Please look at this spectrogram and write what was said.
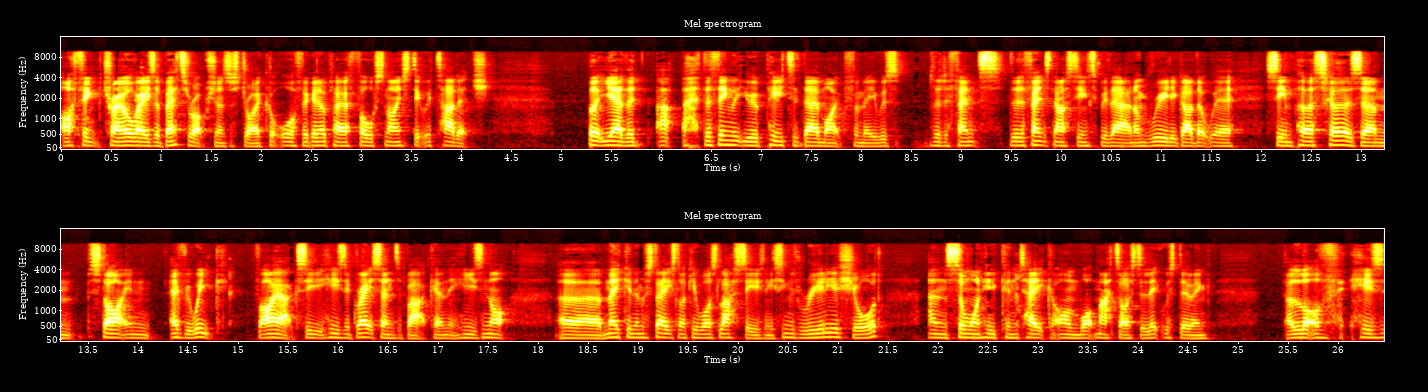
I think Traore is a better option as a striker, or if they're going to play a false nine, stick with Tadic. But yeah, the uh, the thing that you repeated there, Mike, for me was the defense. The defense now seems to be there, and I'm really glad that we're seeing Perr Schuurs um, starting every week for Ajax. He, he's a great centre back, and he's not uh, making the mistakes like he was last season. He seems really assured, and someone who can take on what Matthijs de Ligt was doing. A lot of his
